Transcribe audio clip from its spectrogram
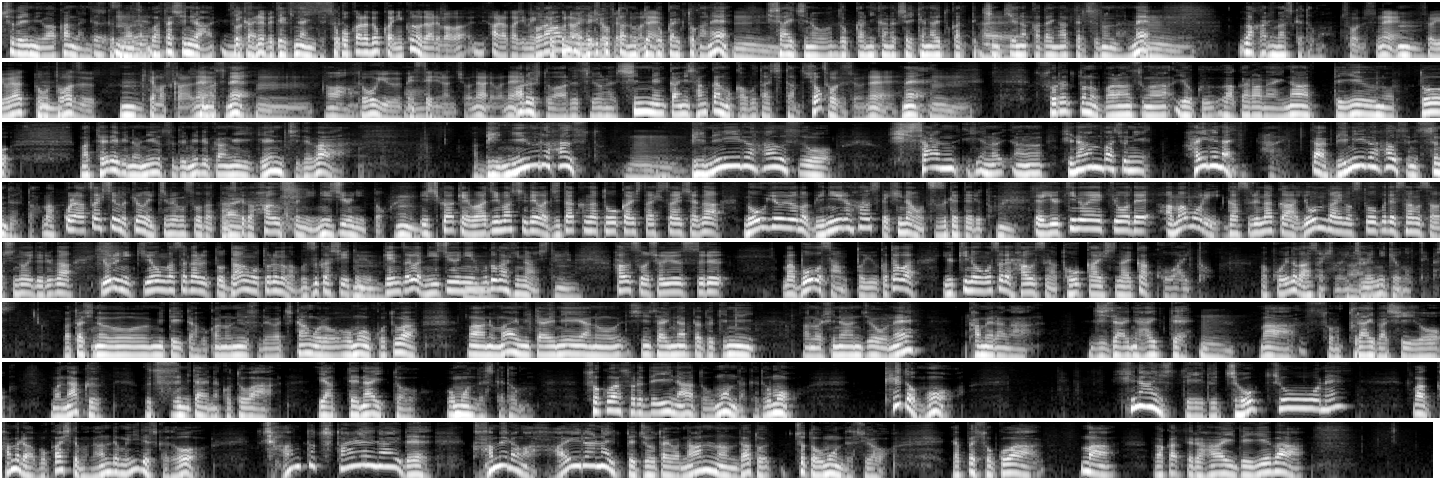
ちょっと意味わかんないんですけど、ね、私には理解できないんですそこからどっかに行くのであれば、あらかじめ来てくないヘリコプター乗ってどっか行くとかね、うん、被災地のどっかに行かなくちゃいけないとかって緊急な課題があったりするんだろうね。うんわかりますけども。そうですね。うん、それ与野党問わず来てますからね。来てますね。うん。ああどういうメッセージなんでしょうね、あれはね。ある人はあれですよね、新年会に3回も顔を出してたんでしょ？そうですよね。ね、うん、それとのバランスがよくわからないなっていうのと、まあ、テレビのニュースで見る限り、現地では、ビニールハウスと。うん、ビニールハウスを悲惨あのあの避難場所に入れない。はいだからビニールハウスに住んでると。まあ、これ、朝日新聞の今日の一面もそうだったんですけど、はい、ハウスに20人と、うん、石川県輪島市では自宅が倒壊した被災者が農業用のビニールハウスで避難を続けていると、うん、雪の影響で雨漏りがする中、4台のストーブで寒さをしのいでいるが、夜に気温が下がると暖を取るのが難しいという、うん、現在は20人ほどが避難している。ハウスを所有するまあ、坊さんという方は雪の重さでハウスが倒壊しないか怖いと。まあ、こういうのが朝日の一面に今日載っています。はい、私の見ていた他のニュースでは近頃思うことは、まあ、あの前みたいにあの震災になった時にあの避難所をねカメラが自在に入って、うん、まあそのプライバシーをもなく映すみたいなことはやってないと思うんですけどもそこはそれでいいなと思うんだけどもけども避難している状況をねまあカメラはぼかしても何でもいいですけど、ちゃんと伝えないでカメラが入らないって状態は何なんだとちょっと思うんですよ。やっぱりそこは、まあ分かってる範囲で言えば、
